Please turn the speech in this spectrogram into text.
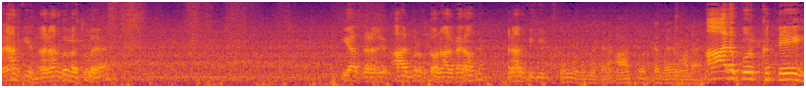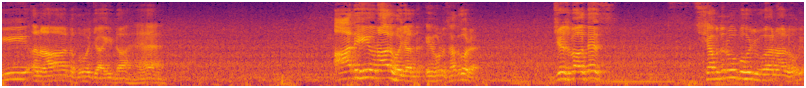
ਅਨਾਦ ਕੀ ਅਨਾਦ ਕੋਈ ਵਸਤੂ ਹੈ? ਕੀ ਅਰਥ ਕਰਾਂਗੇ? ਆਦ ਪੁਰਖ ਤੋਂ ਅਨਾਦ ਪੈਦਾ ਹੁੰਦਾ? ਅਨਾਦ ਕੀ ਕਹਿੰਦਾ ਆਦ ਪੁਰਖ ਤੇ ਅਨਾਦ ਹੈ। ਆਦ ਪੁਰਖ ਤੇ ਹੀ ਅਨਾਦ ਹੋ ਜਾਈਦਾ ਹੈ। ਆਦ ਹੀ ਅਨਾਦ ਹੋ ਜਾਂਦਾ। ਇਹ ਹੁਣ ਸਤਗੁਰ ਹੈ। ਜਿਸ ਵਕਤ ਸ਼ਬਦ ਰੂਪ ਹੋ ਨਾਲ ਹੋ ਗਿਆ।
